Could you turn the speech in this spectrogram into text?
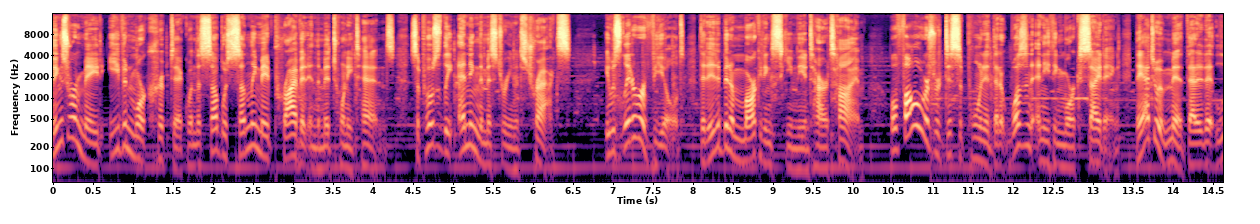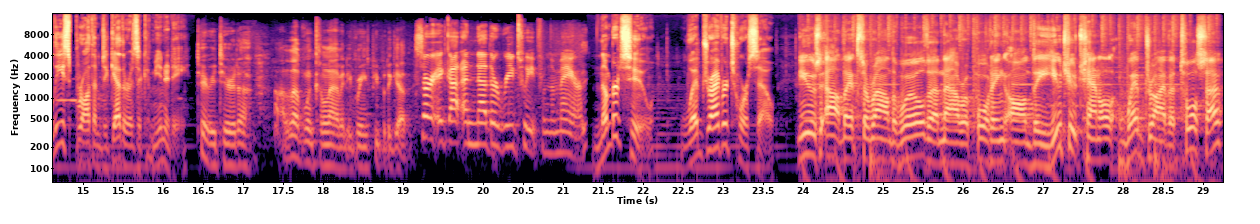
Things were made even more cryptic when the sub was suddenly made private in the mid 2010s, supposedly ending the mystery in its tracks. It was later revealed that it had been a marketing scheme the entire time. While followers were disappointed that it wasn't anything more exciting, they had to admit that it at least brought them together as a community. Terry tear it up. I love when calamity brings people together. Sir, it got another retweet from the mayor. Number 2. WebDriver Torso. News outlets around the world are now reporting on the YouTube channel WebDriver Torso.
